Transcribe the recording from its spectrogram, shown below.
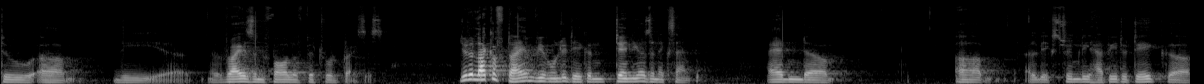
to um, the rise and fall of petrol prices. Due to lack of time, we have only taken 10 years an example. And I'll be extremely happy to take uh,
